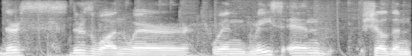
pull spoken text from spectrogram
there's there's one where when Grace and Sheldon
